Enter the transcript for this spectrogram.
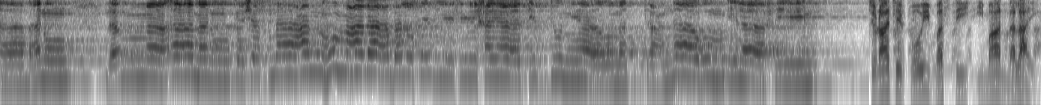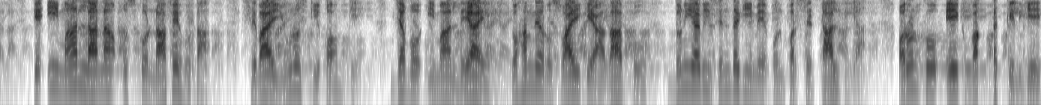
آمنوا لما آمنوا كشفنا عنهم عذاب الخزي في الحياة الدنيا ومتعناهم إلى حين. چنانچہ کوئی بستی ایمان نہ لائی کہ ایمان لانا اس کو نافع ہوتا، سوائے یونس کی قوم کے۔ جب وہ ایمان لے آئے تو ہم نے رسوائی کے عذاب کو دنیاوی زندگی میں ان پر سے ٹال دیا اور ان کو ایک وقت تک کے لیے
